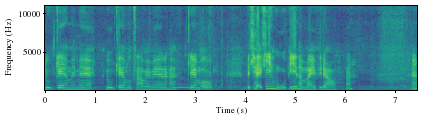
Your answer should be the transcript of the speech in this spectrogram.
ดูแก้มไหมแม่ ดูแก้มลูกสาวไหมแม่นะคะ แก้มออก ไปแคะขี้หูพี่ทำไมพี่ดาวฮะฮะ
